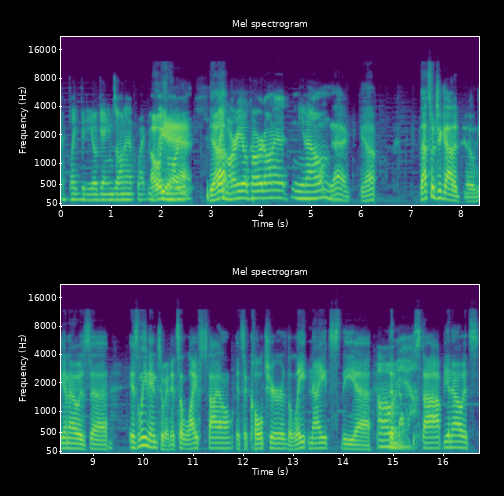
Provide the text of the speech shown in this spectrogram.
have played video games on it. Like we oh played yeah, Mario, played Mario Kart on it. You know, yeah, yeah. That's what you got to do. You know, is uh is lean into it. It's a lifestyle. It's a culture. The late nights. The uh oh the yeah. stop you know it's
